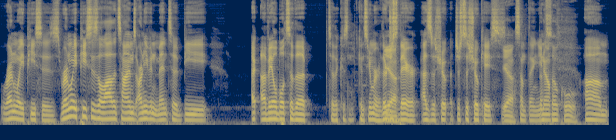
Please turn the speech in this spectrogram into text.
runway pieces, runway pieces a lot of the times aren't even meant to be available to the to the consumer. They're Yeah. just there as a show, just to showcase Yeah. something. You That's know, so cool. um,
